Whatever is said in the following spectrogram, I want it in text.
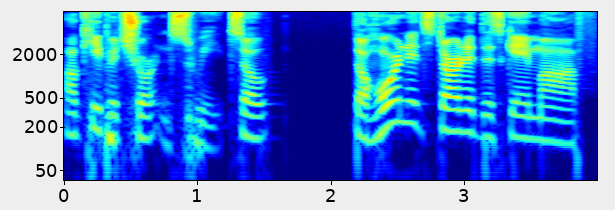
I'll keep it short and sweet. So the Hornets started this game off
